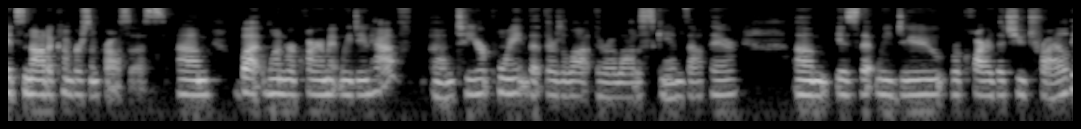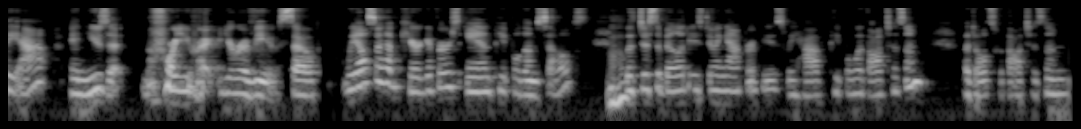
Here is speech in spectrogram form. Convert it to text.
it's not a cumbersome process. Um, but one requirement we do have, um, to your point, that there's a lot, there are a lot of scams out there, um, is that we do require that you trial the app and use it before you write your review. So we also have caregivers and people themselves mm-hmm. with disabilities doing app reviews. We have people with autism, adults with autism,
